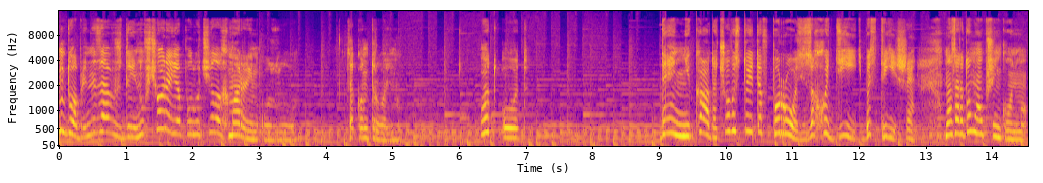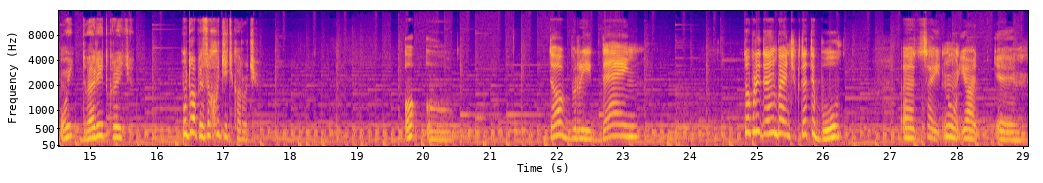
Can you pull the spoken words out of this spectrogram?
Ну добре, не завжди. Ну вчора я отримала хмаринку злу. Це контрольно. От-от. День Нікада, чого ви стоїте в порозі? Заходіть, бистріше. У нас зараз дома нікого нема. Ой, двері відкриті. Ну добре, заходіть, коротше. О-о. Добрий день. Добрий день, Бенчик, де ти був? Е, цей, ну, я Е,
